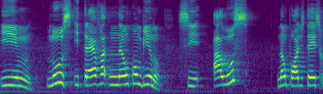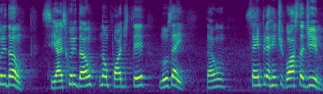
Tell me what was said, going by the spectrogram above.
E luz e treva não combinam. Se há luz, não pode ter escuridão. Se há escuridão, não pode ter luz aí. Então, sempre a gente gosta de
